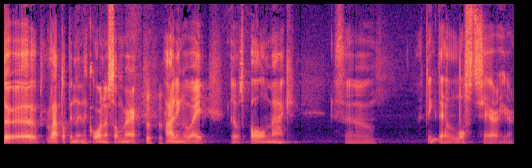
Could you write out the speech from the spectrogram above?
uh, laptop in, in a corner somewhere hiding away. It was all Mac. So I think they lost share here.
